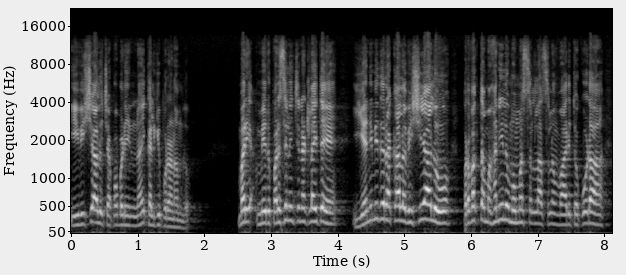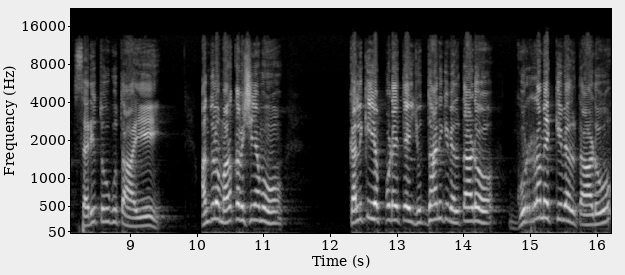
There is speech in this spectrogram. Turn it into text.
ఈ విషయాలు చెప్పబడి ఉన్నాయి కలికి పురాణంలో. మరి మీరు పరిశీలించినట్లయితే ఎనిమిది రకాల విషయాలు ప్రవక్త మహనీయులు ముహమ్మద్ సల్లాహం వారితో కూడా సరితూగుతాయి. అందులో మరొక విషయము కలికి ఎప్పుడైతే యుద్ధానికి వెళ్తాడో గుర్రం ఎక్కి వెళ్తాడు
